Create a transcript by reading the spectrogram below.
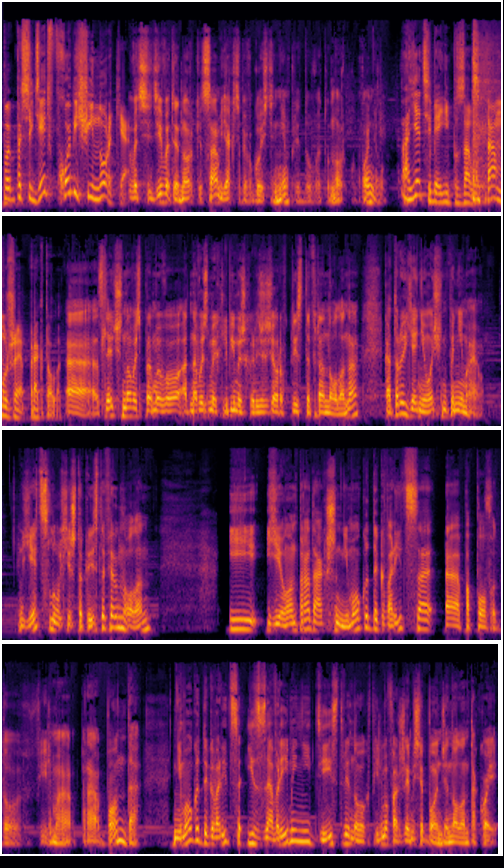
посидеть в хоббичьей норке. Вот сиди в этой норке сам, я к тебе в гости не приду в эту норку, понял? А я тебя и не позову. Там уже проктолог. А, следующая новость про моего, одного из моих любимейших режиссеров Кристофера Нолана, который я не очень понимаю. Есть слухи, что Кристофер Нолан и Eon Production не могут договориться э, по поводу фильма про Бонда, не могут договориться из-за времени действия новых фильмов о Джеймсе Бонде. Нолан такой,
